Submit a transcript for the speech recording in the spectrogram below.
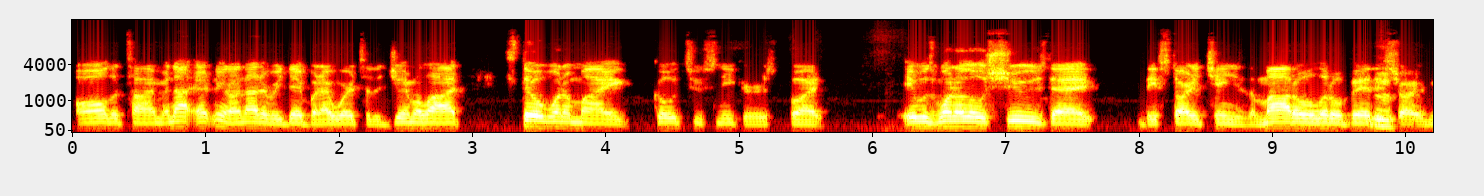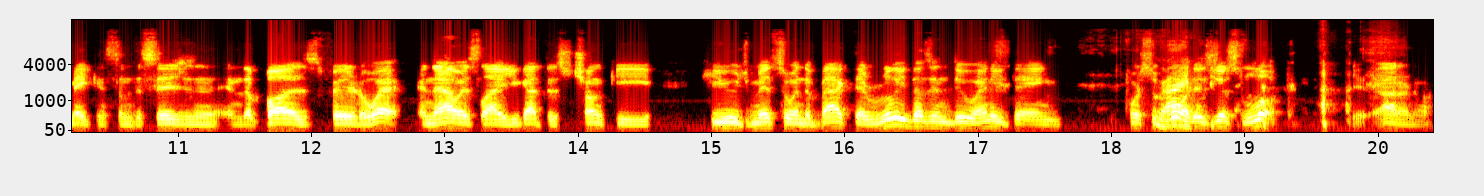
all the time, and not you know not every day, but I wear it to the gym a lot. Still one of my go-to sneakers, but it was one of those shoes that they started changing the model a little bit. They Mm. started making some decisions, and, the buzz faded away. And now it's like you got this chunky, huge midsole in the back that really doesn't do anything for support. Right. It's just look. I don't know.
